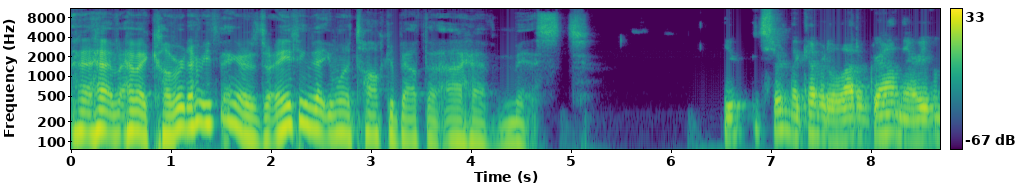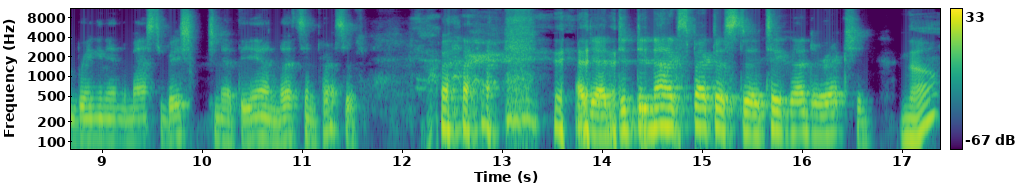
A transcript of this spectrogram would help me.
have have I covered everything, or is there anything that you want to talk about that I have missed? You certainly covered a lot of ground there, even bringing in the masturbation at the end. That's impressive. I, I did, did, not expect us to take that direction. No,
